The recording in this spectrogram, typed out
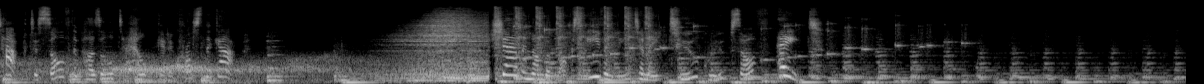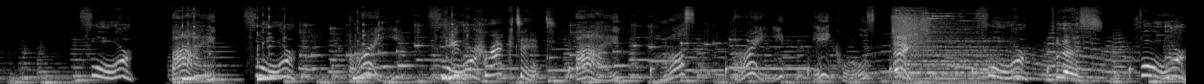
Tap to solve the puzzle to help get across the gap. Share the number blocks evenly to make two groups of eight. Four, Five, four, three, You've four, cracked it! five plus three equals eight. Four plus four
